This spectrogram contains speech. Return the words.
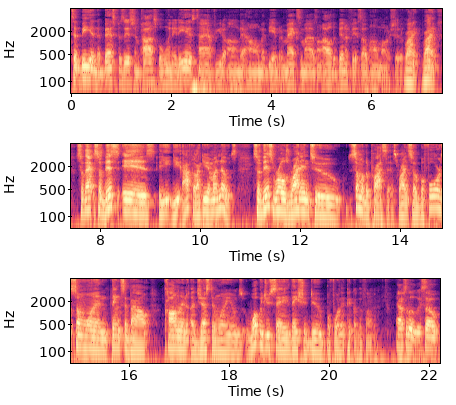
to be in the best position possible when it is time for you to own that home and be able to maximize on all the benefits of home ownership Right, right. So that so this is you, you I feel like you in my notes. So this rolls right into some of the process, right? So before someone thinks about calling a Justin Williams, what would you say they should do before they pick up the phone? Absolutely. So,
